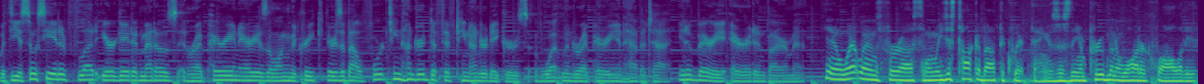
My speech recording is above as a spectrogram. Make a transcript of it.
With the associated flood irrigated meadows and riparian areas along the creek, there's about 1,400 to 1,500 acres of wetland riparian habitat in a very arid environment. You know, wetlands for us, when we just talk about the quick things, is the improvement of water quality,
